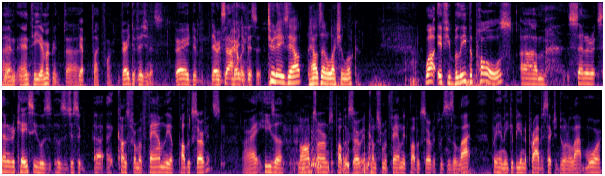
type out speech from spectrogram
an yep. anti-immigrant uh, yep. platform. Very divisionist. Very, div- very, exactly. very divisive. Two days out. How's that election look? Well, if you believe the polls, um, Senator Senator Casey, who's who's just a, uh, comes from a family of public servants. All right, he's a long-term public servant. Comes from a family of public servants, which is a lot for him. He could be in the private sector doing a lot more.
